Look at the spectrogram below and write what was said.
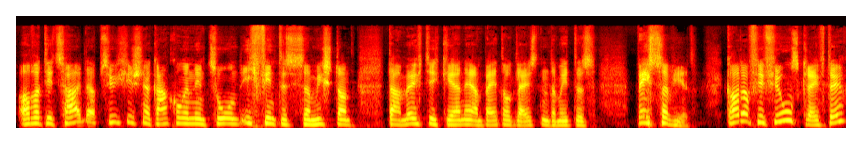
Aber die Zahl der psychischen Erkrankungen nimmt zu und ich finde, das ist ein Missstand. Da möchte ich gerne einen Beitrag leisten, damit es besser wird. Gerade auch für Führungskräfte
